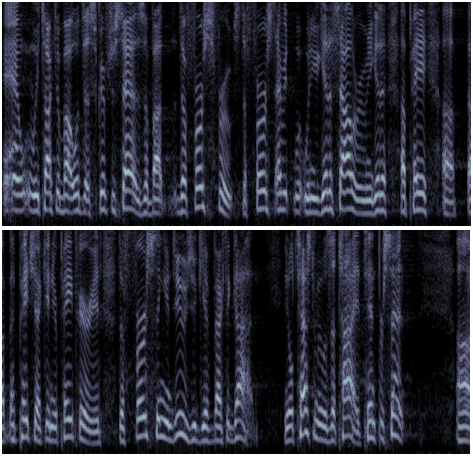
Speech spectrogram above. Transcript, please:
And we talked about what the scripture says about the first fruits, the first, every, when you get a salary, when you get a, a pay, uh, a paycheck in your pay period, the first thing you do is you give back to God. The Old Testament was a tithe, 10%. Uh,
